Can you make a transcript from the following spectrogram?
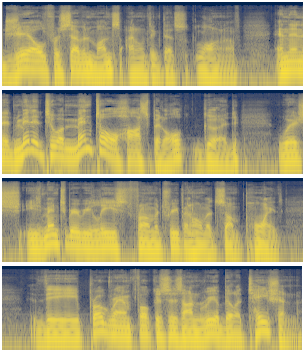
jailed for seven months. I don't think that's long enough and then admitted to a mental hospital, good, which he's meant to be released from a treatment home at some point. The program focuses on rehabilitation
